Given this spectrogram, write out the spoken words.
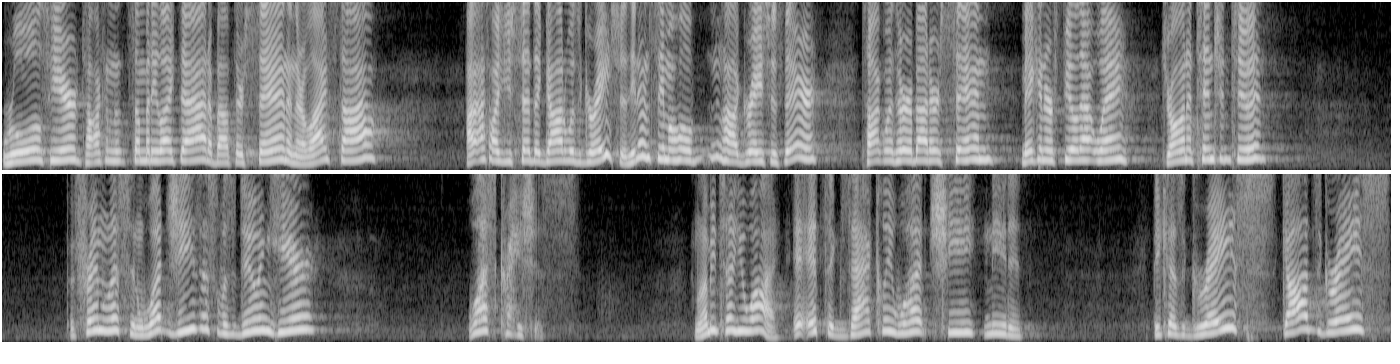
rules here, talking to somebody like that about their sin and their lifestyle. I, I thought you said that God was gracious. He didn't seem a whole lot gracious there. Talking with her about her sin, making her feel that way, drawing attention to it. But, friend, listen, what Jesus was doing here was gracious. And let me tell you why. It's exactly what she needed. Because grace, God's grace,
